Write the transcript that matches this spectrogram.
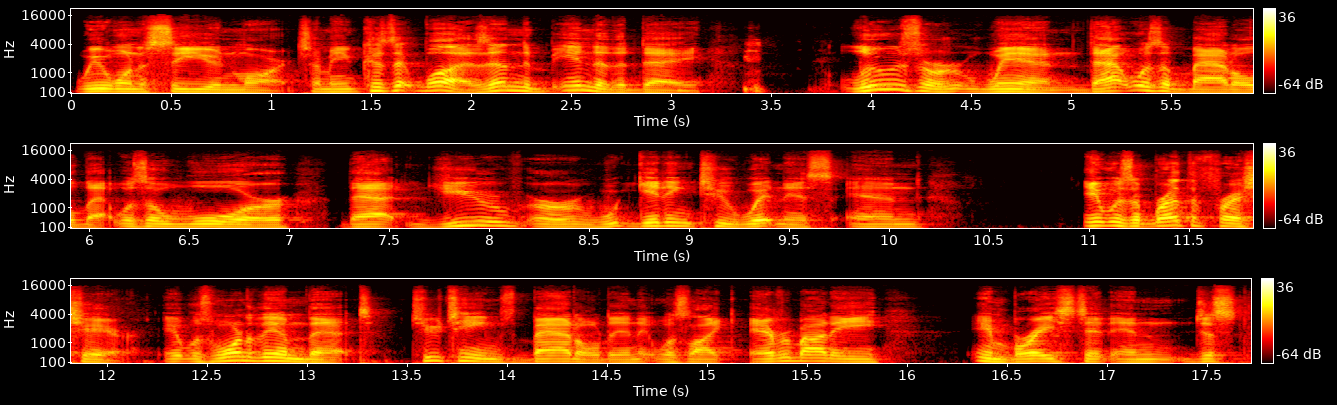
We want to see you in March. I mean, because it was, in the end of the day, lose or win, that was a battle, that was a war that you are getting to witness. And it was a breath of fresh air. It was one of them that two teams battled, and it was like everybody embraced it and just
